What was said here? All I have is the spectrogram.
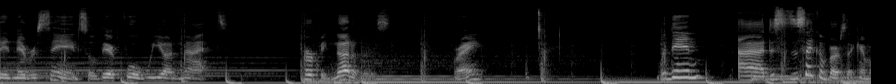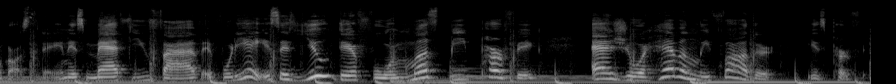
and never sinned. So therefore, we are not perfect, none of us, right? But then uh, this is the second verse I came across today, and it's Matthew 5 and 48. It says, You therefore must be perfect as your heavenly Father is perfect.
